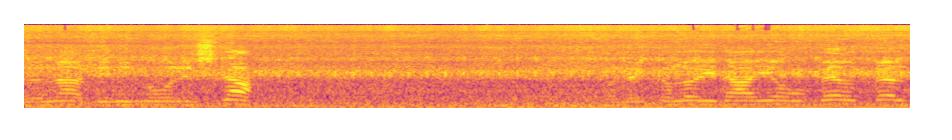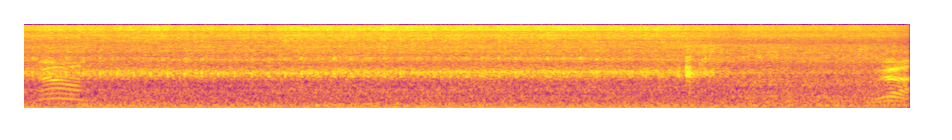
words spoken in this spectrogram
Ano na, dinimulis na. Tuloy-tuloy na yung bell, bell, bell. Kuya.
